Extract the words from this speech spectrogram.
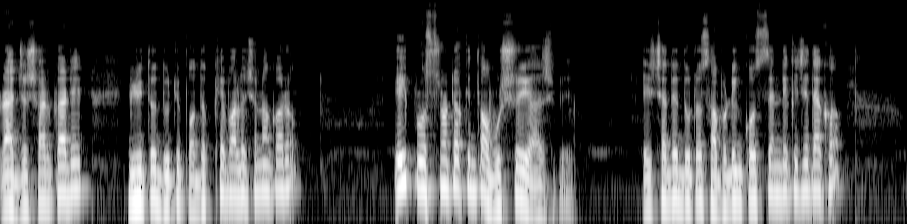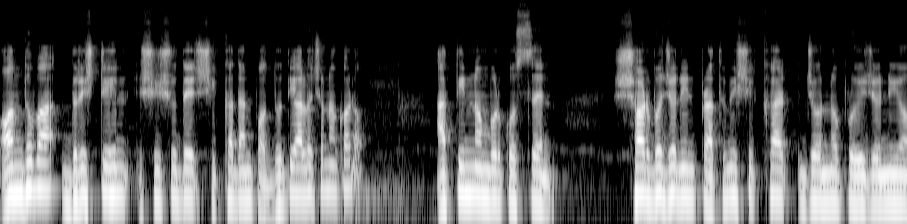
রাজ্য সরকারের গৃহীত দুটি পদক্ষেপ আলোচনা করো। এই প্রশ্নটা কিন্তু অবশ্যই আসবে। এর সাথে দুটো সাপোর্টিং কোশ্চেন লিখেছি দেখো। অন্ধ বা দৃষ্টিহীন শিশুদের শিক্ষাদান পদ্ধতি আলোচনা করো। আর তিন নম্বর কোশ্চেন সর্বজনীন প্রাথমিক শিক্ষার জন্য প্রয়োজনীয়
